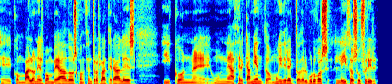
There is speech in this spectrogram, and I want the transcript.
eh, con balones bombeados, con centros laterales y con eh, un acercamiento muy directo del Burgos le hizo sufrir.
